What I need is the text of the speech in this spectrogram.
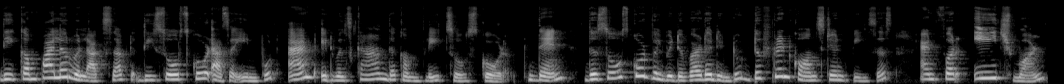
the compiler will accept the source code as an input and it will scan the complete source code. Then the source code will be divided into different constant pieces and for each one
